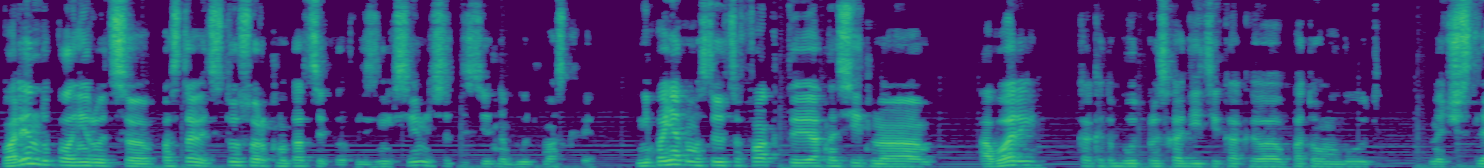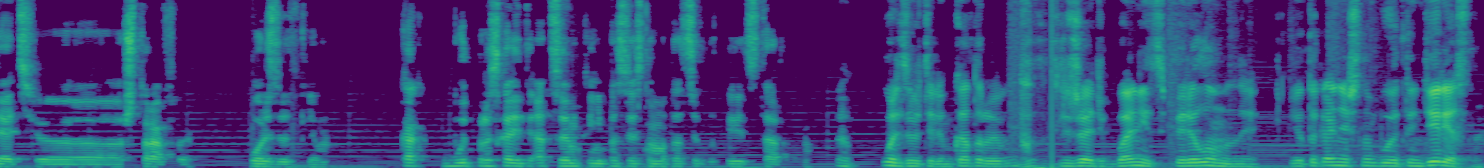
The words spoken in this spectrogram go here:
В аренду планируется поставить 140 мотоциклов, из них 70 действительно будет в Москве. Непонятным остаются факты относительно аварий, как это будет происходить и как э, потом будут начислять э, штрафы пользователям как будет происходить оценка непосредственно мотоцикла перед стартом. Э, пользователям, которые будут лежать в больнице переломанные. Это, конечно, будет интересно.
